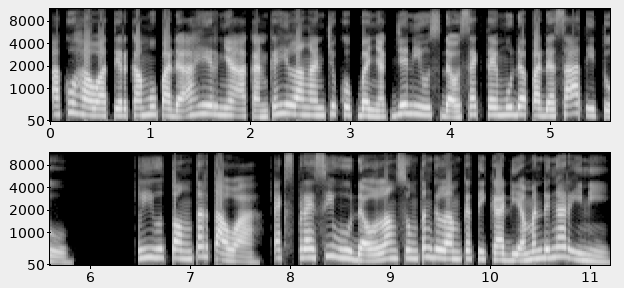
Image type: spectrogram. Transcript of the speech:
Aku khawatir kamu pada akhirnya akan kehilangan cukup banyak jenius Dao sekte muda pada saat itu. Liu Tong tertawa. Ekspresi Wu Dao langsung tenggelam ketika dia mendengar ini.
